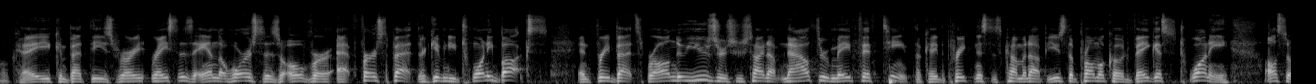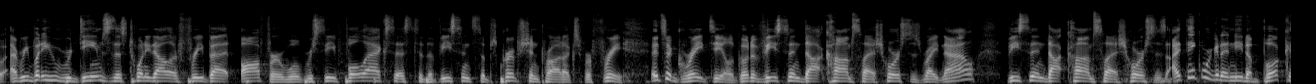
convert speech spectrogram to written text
Okay, you can bet these races and the horses over at First Bet. They're giving you 20 bucks and free bets for all new users who sign up now through May 15th. Okay, the Preakness is coming up. Use the promo code Vegas20. Also, everybody who redeems this $20 free bet offer will receive full access to the VSIN subscription products for free. It's a great deal. Go to vsin.com slash horses right now vsin.com slash horses. I think we're going to need a book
